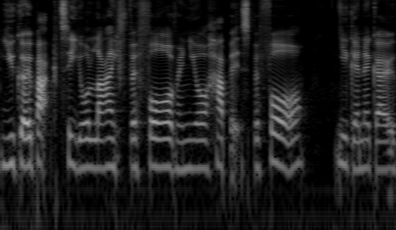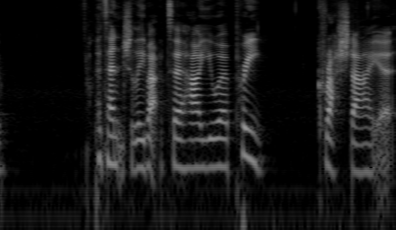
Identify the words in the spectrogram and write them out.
you go back to your life before and your habits before, you're going to go potentially back to how you were pre crash diet.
